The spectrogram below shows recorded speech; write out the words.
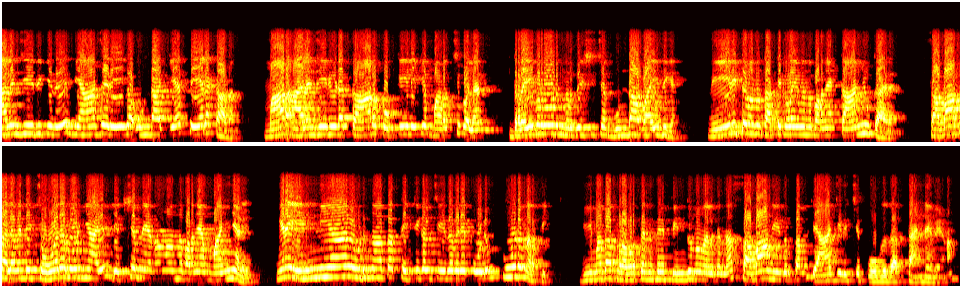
ആലഞ്ചേരിക്കെതിരെ വ്യാജരേഖ ഉണ്ടാക്കിയ തേലക്കാടൻ. മാർ ആലഞ്ചേരിയുടെ കാർ കൊക്കയിലേക്ക് മറച്ചു കൊല്ലാൻ ഡ്രൈവറോട് നിർദ്ദേശിച്ച ഗുണ്ട വൈദികൻ. നേരിട്ട് വന്ന് തട്ടിക്കളയുമെന്ന് പറഞ്ഞ കാഞ്ഞുകാരൻ. സഭാ തലവന്റെ ചോര പൊഴിഞ്ഞാലും ലക്ഷ്യം നേടണമെന്ന് പറഞ്ഞ മഞ്ഞൾ. ഇങ്ങനെ എണ്ണിയാൽ ഒടുങ്ങാത്ത തെറ്റുകൾ ചെയ്തവരെ പോലും കൂടെ നിർത്തി. വിമത പ്രവർത്തനത്തിന് പിന്തുണ നൽകുന്ന സഭാ നേതൃത്വം രാജിവെച്ച് പോകുക തന്നെ വേണം.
